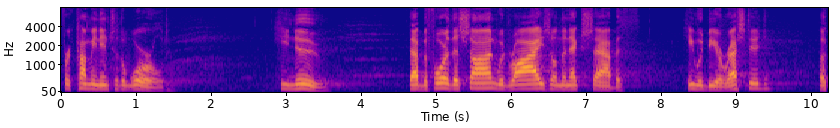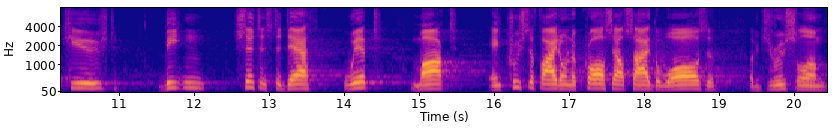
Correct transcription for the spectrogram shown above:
for coming into the world. He knew that before the sun would rise on the next Sabbath, he would be arrested, accused, beaten, sentenced to death, whipped, mocked, and crucified on a cross outside the walls of, of Jerusalem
